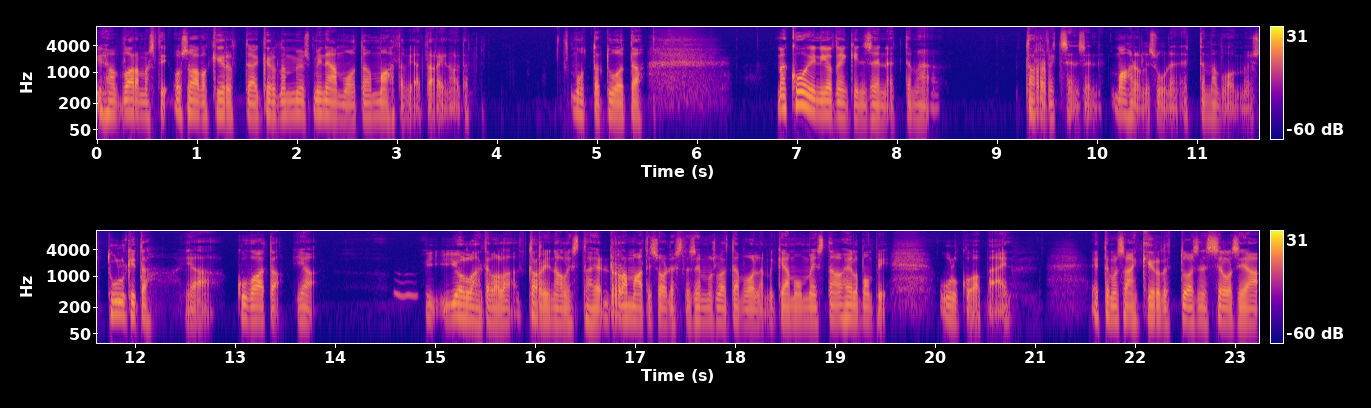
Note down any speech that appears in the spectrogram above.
ihan varmasti osaava kirjoittaja kirjoita myös minä muotoon mahtavia tarinoita. Mutta tuota, mä koin jotenkin sen, että mä tarvitsen sen mahdollisuuden, että mä voin myös tulkita ja kuvata ja jollain tavalla tarinallista ja dramatisoida sitä semmoisella tavoilla, mikä mun mielestä on helpompi ulkoa päin. Että mä sain kirjoitettua sinne sellaisia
